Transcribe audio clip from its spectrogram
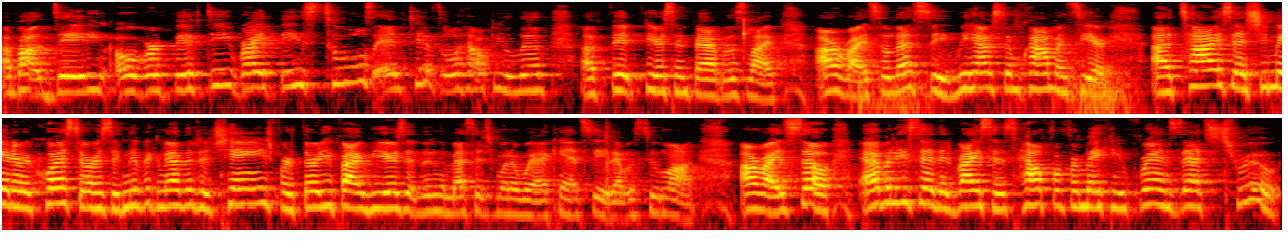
about dating over 50, right? These tools and tips will help you live a fit, fierce, and fabulous life. All right, so let's see. We have some comments here. Uh, Ty says she made a request to her significant other to change for 35 years, and then the message went away. I can't see. That was too long. All right, so Ebony said advice is helpful for making friends. That's true.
